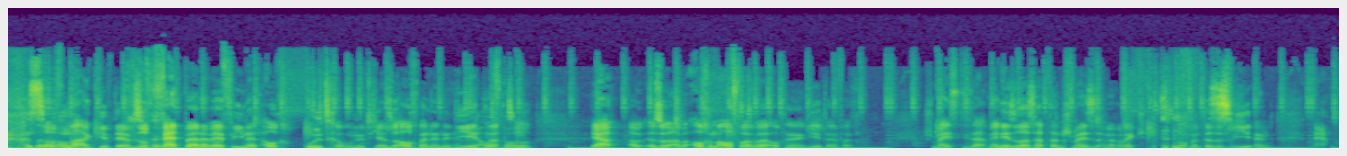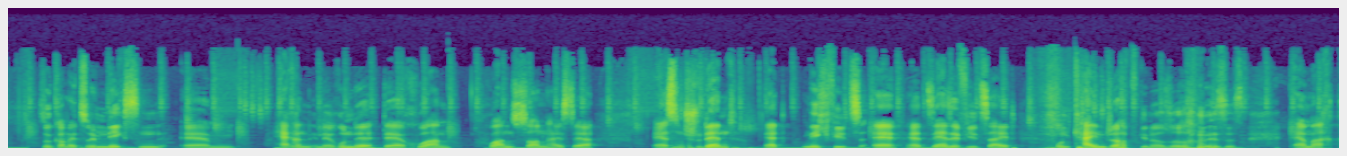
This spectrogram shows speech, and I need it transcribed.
was er auf dem. Markt gibt. Ja. So Fatburner wäre für ihn halt auch ultra unnötig. Also auch wenn er eine Ja, Diät macht, so. Ja, also aber auch im Aufbau, aber auch in der Diät einfach. Schmeißt die Sachen. Wenn ihr sowas habt, dann schmeißt es einfach weg. Das ist wie ein. Naja. So kommen wir zu dem nächsten ähm, Herren in der Runde, der Juan. Juan Son heißt er. Er ist ein Student, er hat nicht viel, äh, er hat sehr, sehr viel Zeit und keinen Job, genau so rum ist es. Er macht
